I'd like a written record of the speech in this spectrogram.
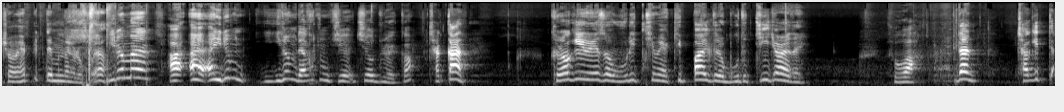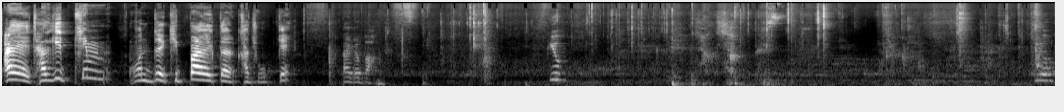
저 햇빛 때문에 그렇고요. 이름은 아, 아, 아 이름 이름 내가 좀 지어 지어도 될까? 잠깐. 그러기 위해서 우리 팀의 깃발들을 모두 찢어야 돼. 좋아. 일단 자기 아예 자기 팀원들 깃발 일단 가지고 올게. 기다려봐. 뿅. 뿅.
